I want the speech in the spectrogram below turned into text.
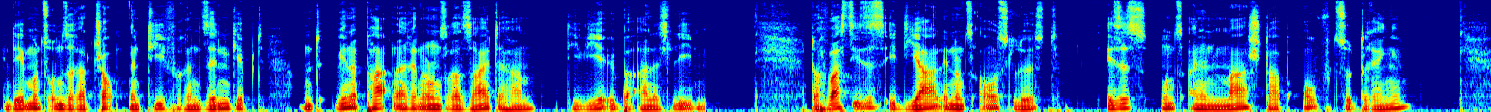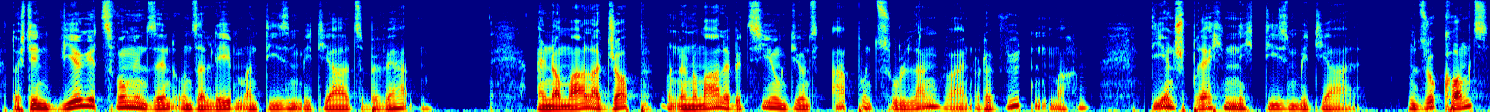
in dem uns unser Job einen tieferen Sinn gibt und wir eine Partnerin an unserer Seite haben, die wir über alles lieben. Doch was dieses Ideal in uns auslöst, ist es, uns einen Maßstab aufzudrängen, durch den wir gezwungen sind, unser Leben an diesem Ideal zu bewerten. Ein normaler Job und eine normale Beziehung, die uns ab und zu langweilen oder wütend machen, die entsprechen nicht diesem Ideal. Und so kommt's,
